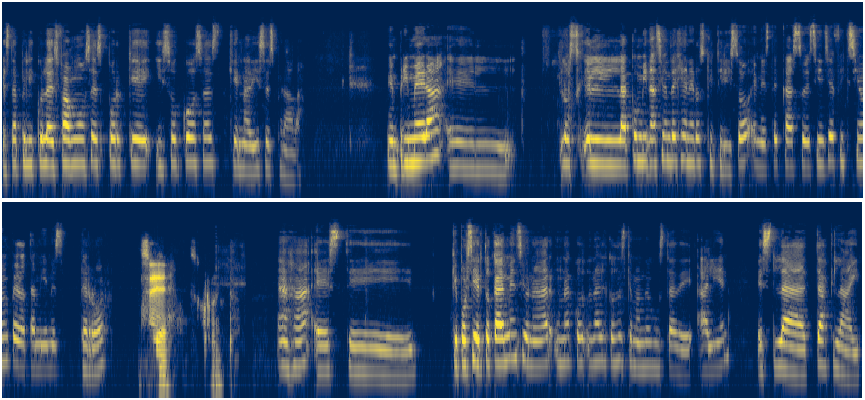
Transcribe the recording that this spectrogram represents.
esta película es famosa es porque hizo cosas que nadie se esperaba. En primera, la combinación de géneros que utilizó, en este caso es ciencia ficción, pero también es terror. Sí, es correcto. Ajá, este, que por cierto, cabe mencionar una, una de las cosas que más me gusta de Alien es la tagline.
